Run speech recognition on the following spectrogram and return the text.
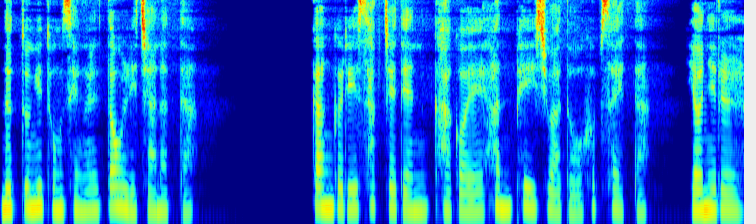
늦둥이 동생을 떠올리지 않았다. 깡글이 삭제된 과거의 한 페이지와도 흡사했다. 연희를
